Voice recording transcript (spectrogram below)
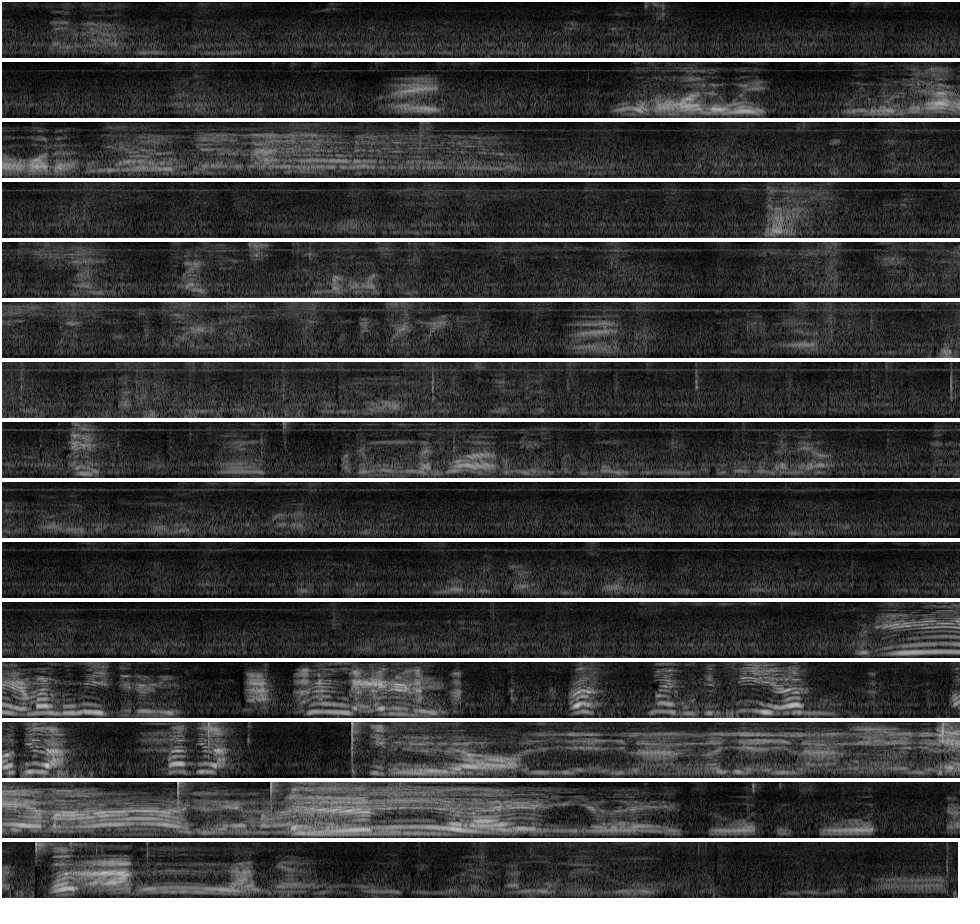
ไปโอ้เขาฮอตเลยเว้ยบุญๆไม่ทางเขาฮอตอะ 今講話先。哎。哎，嗯，我哋冇冇人多啊，咁型我哋冇人，我哋冇冇人嚟啊。啊，呢個，啊呢個，完了。我哋間斷手。 ดูดิมันบ่มีติดูนี่เรื่องไหนดูนี่ฮะไม่กูกินพี่นะเอาทีละมาทีละกินเลยอะเอาแย่ที่หลังเอาแย่ที่หลังเอาแย่มาแย่มาเอ้มีอะไรมีอะไรตึกสูตรตึกสูตรกักเฮ้ยเออกากหยังมีประโยชน์กักรู้ไม่รู้มีประโยชน์ดอก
